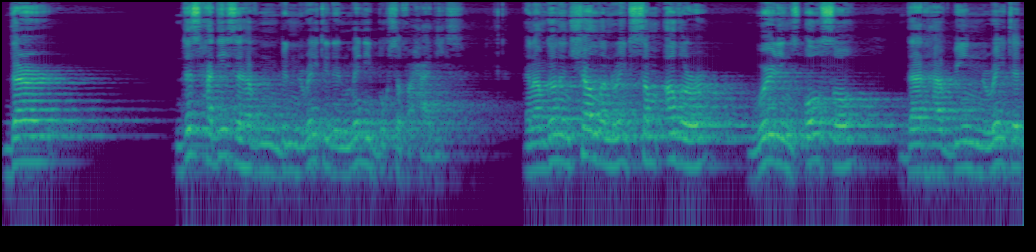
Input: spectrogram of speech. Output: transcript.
There, this hadith have been narrated in many books of hadith. And I'm going to inshallah narrate some other wordings also that have been narrated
